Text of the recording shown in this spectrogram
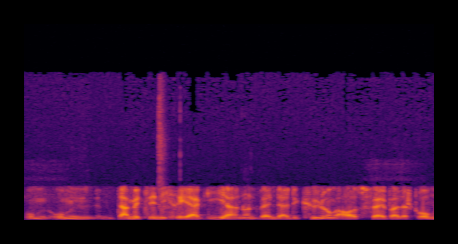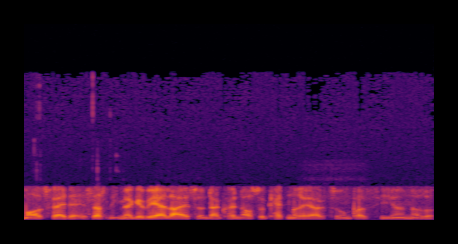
um, um, damit sie nicht reagieren. Und wenn da die Kühlung ausfällt, weil der Strom ausfällt, dann ist das nicht mehr gewährleistet und dann können auch so Kettenreaktionen passieren. Also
